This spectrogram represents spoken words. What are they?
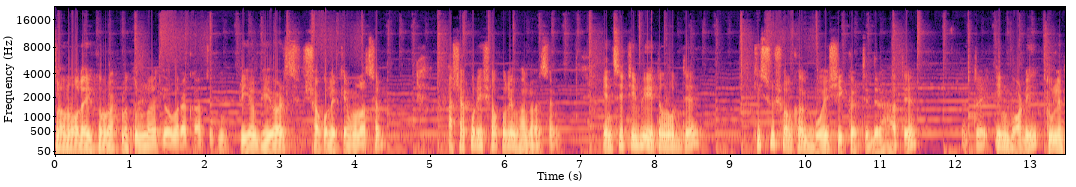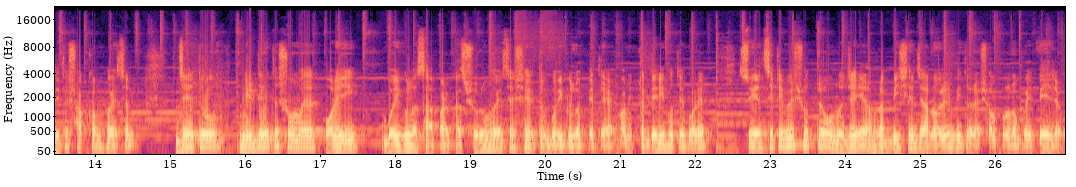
আসসালামু আলাইকুম রহমতুল্লাহি ওবরাকাতুহু প্রিয় ভিউয়ার্স, সকলে কেমন আছেন? আশা করি সকলে ভালো আছেন। এনসিটিভি ইতিমধ্যে কিছু সংখ্যক বই শিক্ষার্থীদের হাতে ইন বডি তুলে দিতে সক্ষম হয়েছেন। যেহেতু নির্ধারিত সময়ের পরেই বইগুলো ছাপার কাজ শুরু হয়েছে, সেহেতু বইগুলো পেতে অনেকটা দেরি হতে পারে। সো, এনসিটিভির সূত্র অনুযায়ী আমরা বিশে জানুয়ারির ভিতরে সম্পূর্ণ বই পেয়ে যাব।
